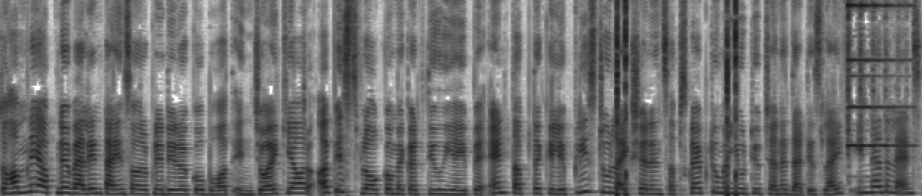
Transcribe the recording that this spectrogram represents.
तो हमने अपने वैलेंटाइंस और अपने डिनर को बहुत इन्जॉय किया और अब इस व्लॉग को मैं करती हूँ यहीं पर एंड तब तक के लिए please to like share and subscribe to my YouTube channel that is life in Netherlands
